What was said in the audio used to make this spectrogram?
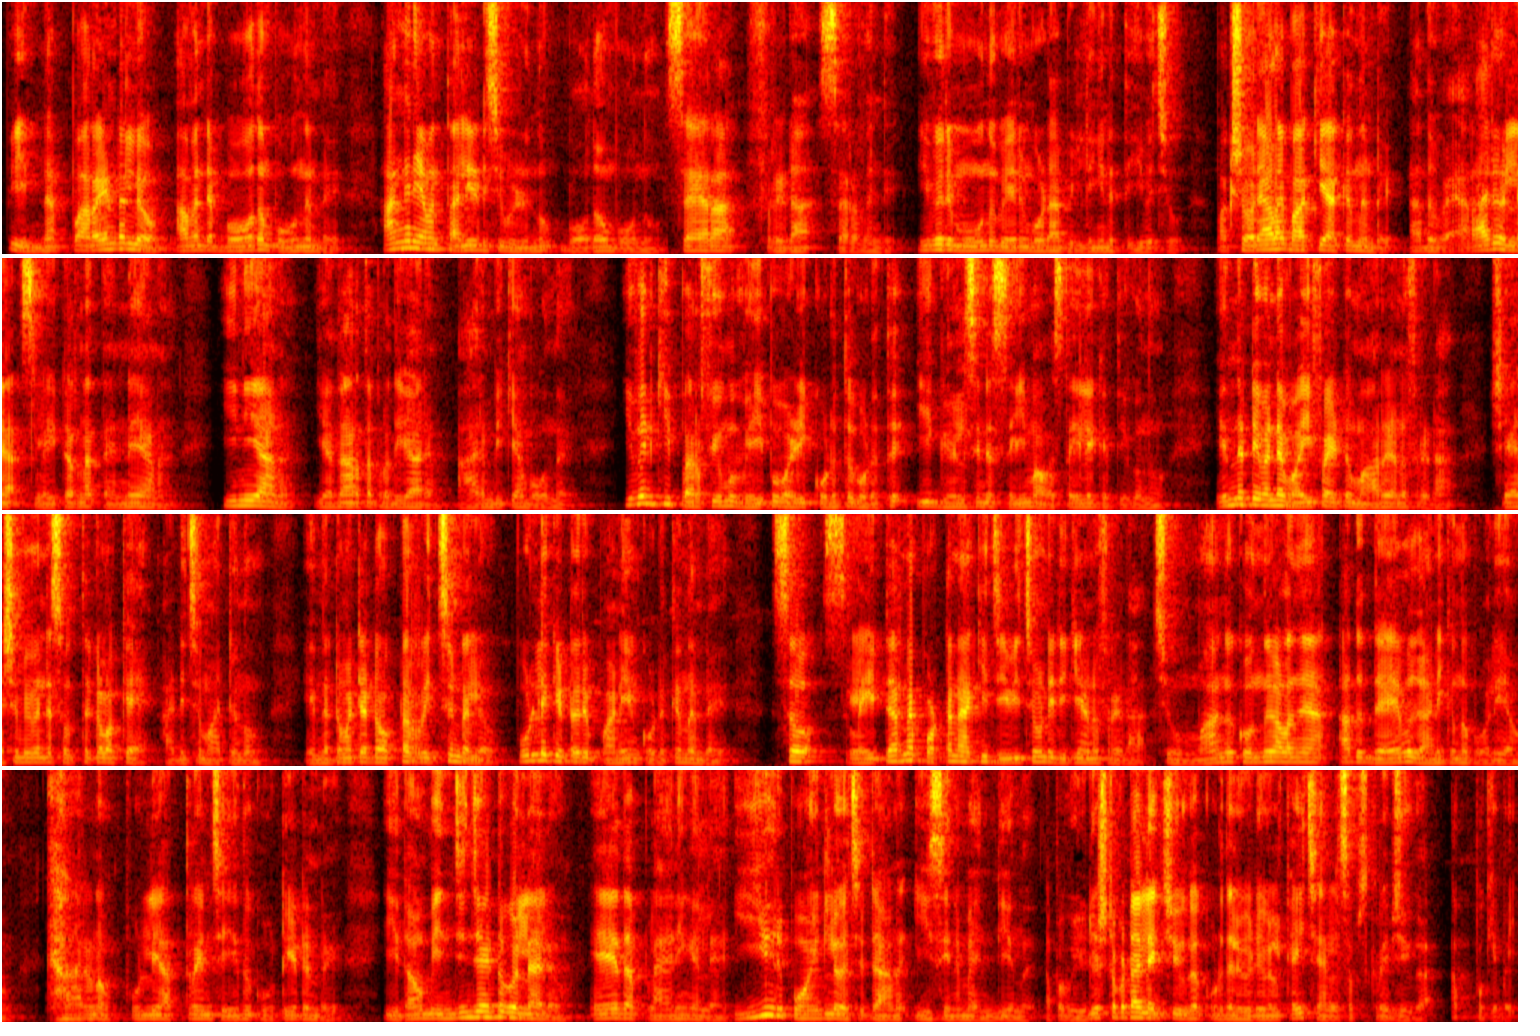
പിന്നെ പറയണ്ടല്ലോ അവന്റെ ബോധം പോകുന്നുണ്ട്. അങ്ങനെ അവൻ തലയിടിച്ച് വീഴുന്നു ബോധവും പോകുന്നു. സേറ ഫ്രിഡ സെർവന്റ് ഇവർ മൂന്ന് പേരും കൂടെ ആ ബിൽഡിങ്ങിന് തീ വെച്ചു. പക്ഷെ ഒരാളെ ബാക്കിയാക്കുന്നുണ്ട്. അത് വേറെ ആരുമല്ല സ്ലേറ്ററിനെ തന്നെയാണ്. ഇനിയാണ് യഥാർത്ഥ പ്രതികാരം ആരംഭിക്കാൻ പോകുന്നത്. ഇവൻക്ക് ഈ പെർഫ്യൂം വെയ്പ്പ് വഴി കൊടുത്ത് കൊടുത്ത് ഈ ഗേൾസിന്റെ സെയിം അവസ്ഥയിലേക്ക് എത്തിക്കുന്നു. എന്നിട്ട് ഇവന്റെ വൈഫായിട്ട് മാറുകയാണ് ഫ്രിഡ. ശേഷം ഇവന്റെ സ്വത്തുക്കളൊക്കെ അടിച്ചു മാറ്റുന്നു. എന്നിട്ട് മറ്റേ ഡോക്ടർ റിച്ച് ഉണ്ടല്ലോ പുള്ളിക്കിട്ടൊരു പണിയും കൊടുക്കുന്നുണ്ട്. സോ സ്ലേറ്ററിനെ പൊട്ടനാക്കി ജീവിച്ചുകൊണ്ടിരിക്കുകയാണ് ഫ്രിഡ. ചുമ്മാ അങ്ങ് കൊന്നു കളഞ്ഞ അത് ദയവ് കാണിക്കുന്ന പോലെയാവും. കാരണം പുള്ളി അത്രയും ചെയ്ത് കൂട്ടിയിട്ടുണ്ട്. ഇതാവുമ്പോൾ ഇഞ്ചിഞ്ചായിട്ട് കൊല്ലാലോ? ഏതാ പ്ലാനിങ് അല്ലേ? ഈ ഒരു പോയിന്റിൽ വെച്ചിട്ടാണ് ഈ സിനിമ എൻഡ് ചെയ്യുന്നത്. അപ്പോൾ വീഡിയോ ഇഷ്ടപ്പെട്ടാൽ ലൈക്ക് ചെയ്യുക. കൂടുതൽ വീഡിയോകൾക്കായി ചാനൽ സബ്സ്ക്രൈബ് ചെയ്യുക. അപ്പോൾ ബൈ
